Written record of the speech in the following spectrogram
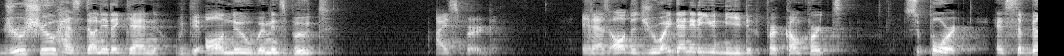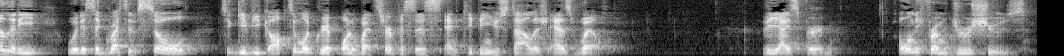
Drew Shoe has done it again with the all-new women's boot, Iceberg. It has all the Drew identity you need for comfort, support, and stability with its aggressive sole to give you optimal grip on wet surfaces and keeping you stylish as well. The Iceberg, only from Drew Shoes.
